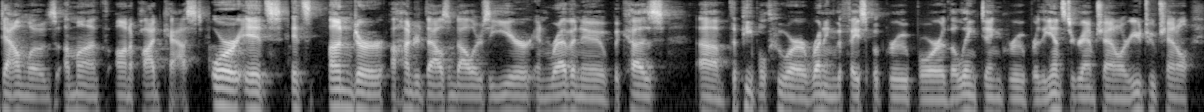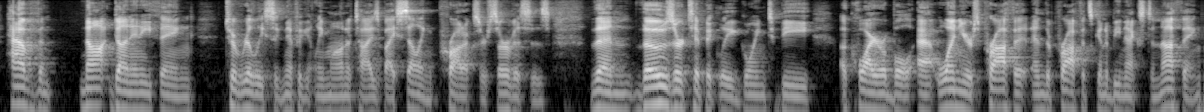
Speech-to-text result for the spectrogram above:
downloads a month on a podcast, or it's it's under $100,000 a year in revenue because uh, the people who are running the Facebook group or the LinkedIn group or the Instagram channel or YouTube channel have not done anything to really significantly monetize by selling products or services then those are typically going to be acquirable at one year's profit and the profit's going to be next to nothing.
